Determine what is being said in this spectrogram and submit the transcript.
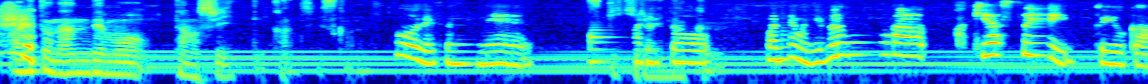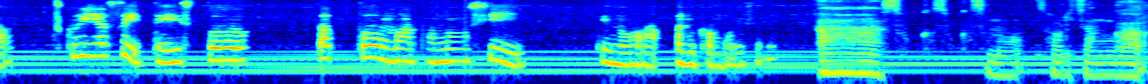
割と何でも楽しいっていう感じですかね。そうですね。好き嫌いな割く。まあでも自分が書きやすいというか、作りやすいテイストだと、まあ楽しいっていうのはあるかもですね。ああ、そっかそっか。その沙織さんが、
